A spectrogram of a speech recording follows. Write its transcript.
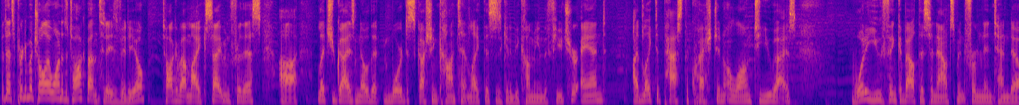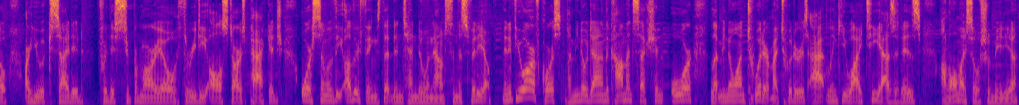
But that's pretty much all I wanted to talk about in today's video. Talk about my excitement for this, uh, let you guys know that more discussion content like this is going to be coming in the future, and I'd like to pass the question along to you guys What do you think about this announcement from Nintendo? Are you excited for this Super Mario 3D All Stars package or some of the other things that Nintendo announced in this video? And if you are, of course, let me know down in the comments section or let me know on Twitter. My Twitter is at LinkyYT as it is on all my social media,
